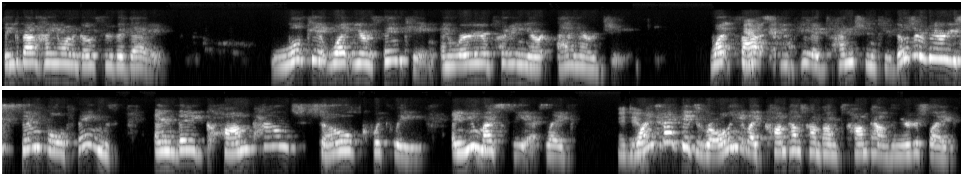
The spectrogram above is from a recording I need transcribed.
Think about how you want to go through the day look at what you're thinking and where you're putting your energy. What thoughts yes. you pay attention to. Those are very simple things and they compound so quickly. And you must see it. Like once that gets rolling, it like compounds, compounds, compounds, and you're just like,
